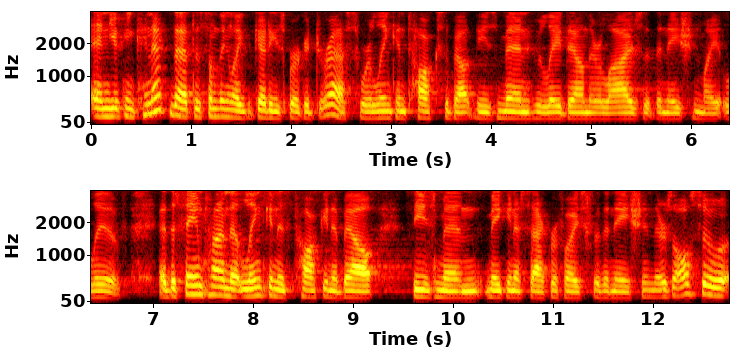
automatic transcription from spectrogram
and you can connect that to something like the Gettysburg Address, where Lincoln talks about these men who laid down their lives that the nation might live. At the same time that Lincoln is talking about these men making a sacrifice for the nation. There's also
